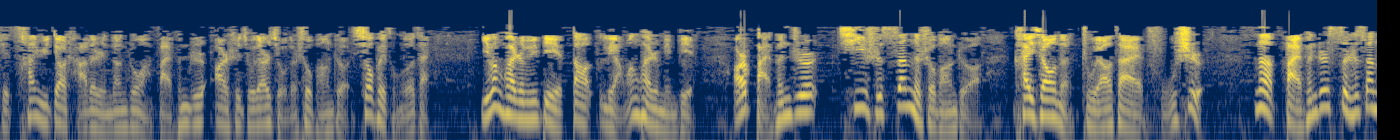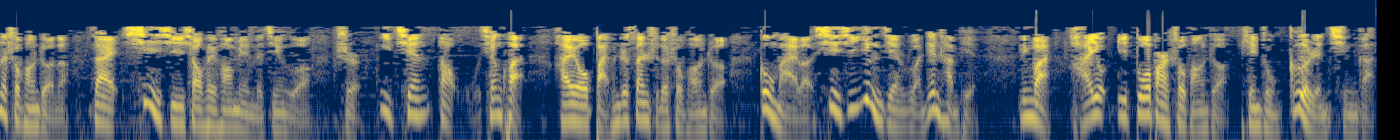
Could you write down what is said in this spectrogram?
这参与调查的人当中啊，百分之二十九点九的受访者消费总额在一万块人民币到两万块人民币，而百分之七十三的受访者开销呢，主要在服饰。那百分之四十三的受访者呢，在信息消费方面的金额是一千到五千块，还有百分之三十的受访者购买了信息硬件、软件产品，另外还有一多半受访者偏重个人情感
